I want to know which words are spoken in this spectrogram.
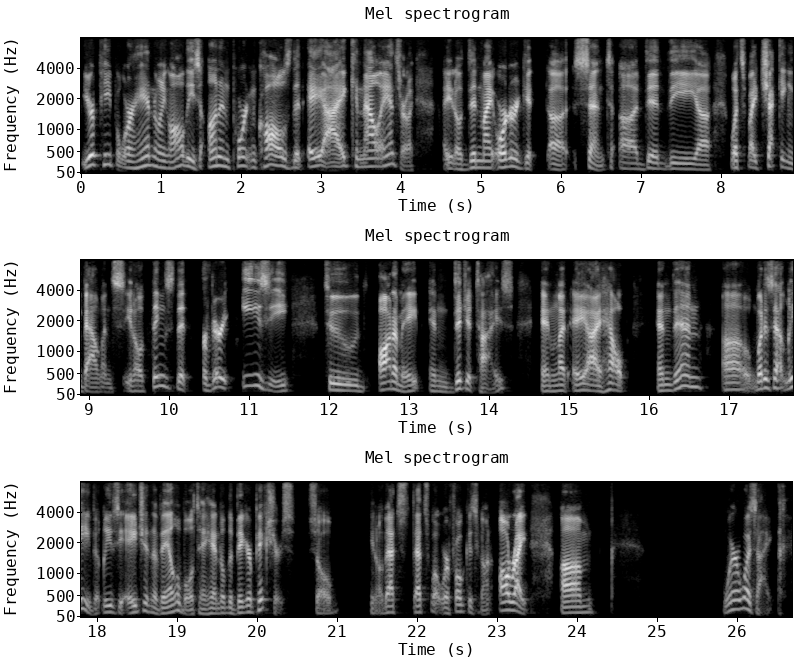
your people were handling all these unimportant calls that AI can now answer. Like, you know, did my order get uh, sent? Uh, did the uh, what's my checking balance? You know, things that are very easy to automate and digitize and let AI help. And then uh, what does that leave? It leaves the agent available to handle the bigger pictures. So, you know, that's that's what we're focusing on. All right. Um, where was I?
